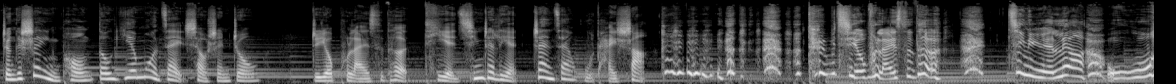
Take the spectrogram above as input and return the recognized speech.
整个摄影棚都淹没在笑声中，只有普莱斯特铁青着脸站在舞台上。对不起哦，普莱斯特，请你原谅我。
